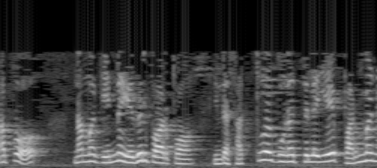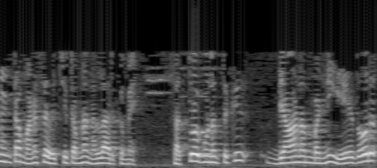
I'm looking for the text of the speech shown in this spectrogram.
அப்போ நமக்கு என்ன எதிர்பார்ப்போம்? இந்த சத்துவ குணத்திலேயே பர்மனண்டா மனசை வச்சுட்டோம்னா நல்லா இருக்குமே. சத்துவ குணத்துக்கு தியானம் பண்ணி ஏதோ ஒரு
